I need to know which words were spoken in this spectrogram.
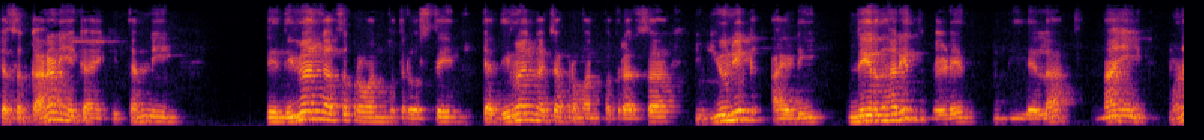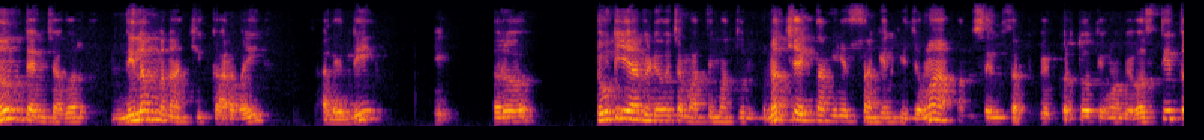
त्याचं कारण एक आहे की त्यांनी ते दिव्यांगाचं प्रमाणपत्र असते त्या दिव्यांगाच्या प्रमाणपत्राचा युनिक आय डी निर्धारित वेळेत दिलेला नाही. म्हणून त्यांच्यावर निलंबनाची कारवाई झालेली आहे. तर शेवटी या व्हिडिओच्या माध्यमातून पुनश्च एकदा मी हेच सांगेल की जेव्हा आपण सेल्फ सर्टिफिकेट करतो तेव्हा व्यवस्थित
